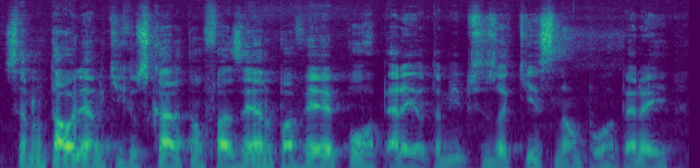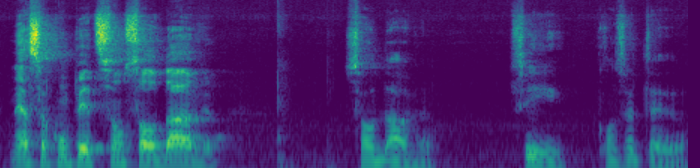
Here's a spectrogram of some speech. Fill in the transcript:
Você não tá olhando o que, que os caras estão fazendo pra ver, porra, peraí, eu também preciso aqui, senão, porra, peraí. Nessa competição saudável, Saudável. Sim, com certeza.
